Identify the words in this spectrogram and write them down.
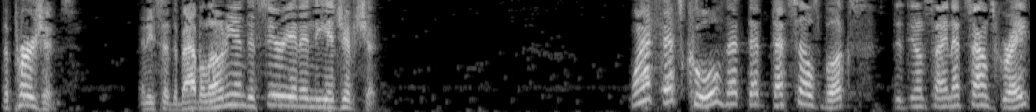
the Persians. And he said the Babylonian, the Syrian, and the Egyptian. Well, that's, that's cool. That, that, that sells books. You know what I'm saying? That sounds great.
